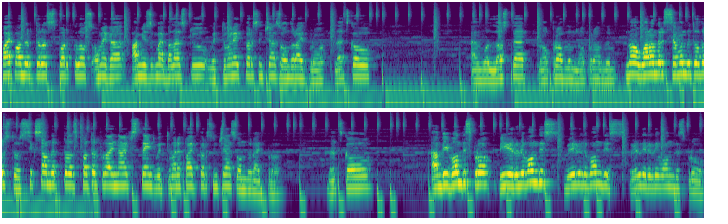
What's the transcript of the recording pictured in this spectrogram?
500 dollars sport gloves omega. I'm using my balance too with 28 percent chance on the right bro. Let's go. And we lost that. No problem no problem. Now 170 dollars to 600 dollars butterfly knife stained with 25 percent chance on the right bro. Let's go And we won this, bro. We really won this. We really won this. Really, really won this, bro.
